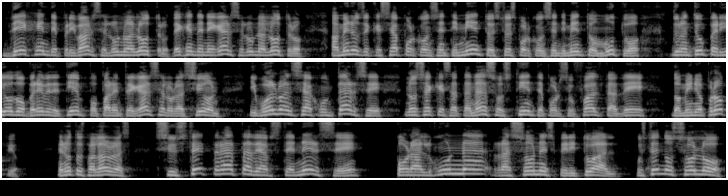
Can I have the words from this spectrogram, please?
Dejen de privarse el uno al otro, dejen de negarse el uno al otro, a menos de que sea por consentimiento, esto es por consentimiento mutuo, durante un periodo breve de tiempo para entregarse a la oración y vuélvanse a juntarse, no sea que Satanás sostiente por su falta de dominio propio. En otras palabras, si usted trata de abstenerse por alguna razón espiritual, usted no solo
